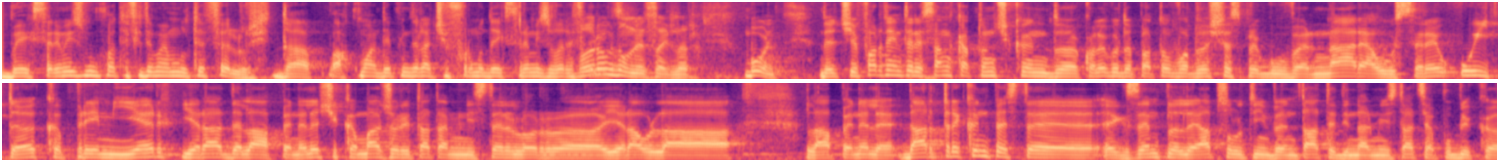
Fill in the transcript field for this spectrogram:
extremismul poate fi de mai multe feluri, dar acum depinde la ce formă de extremism vă referiți. Vă rog, domnule Sagler. Bun. Deci e foarte interesant că atunci când uh, colegul de platou vorbește despre guvernarea USR, uită că premier era de la PNL și că majoritatea ministerelor uh, erau la, la PNL. Dar trecând peste exemplele absolut inventate din administrația publică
